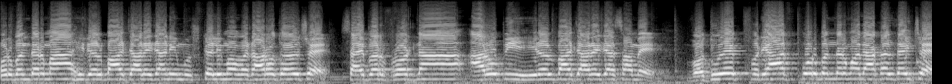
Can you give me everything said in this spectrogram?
પોરબંદરમાં હિરલબા જાડેજાની મુશ્કેલીમાં વધારો થયો છે. સાયબર ફ્રોડના આરોપી હિરલબા જાડેજા સામે વધુ એક ફરિયાદ પોરબંદરમાં દાખલ થઈ છે.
